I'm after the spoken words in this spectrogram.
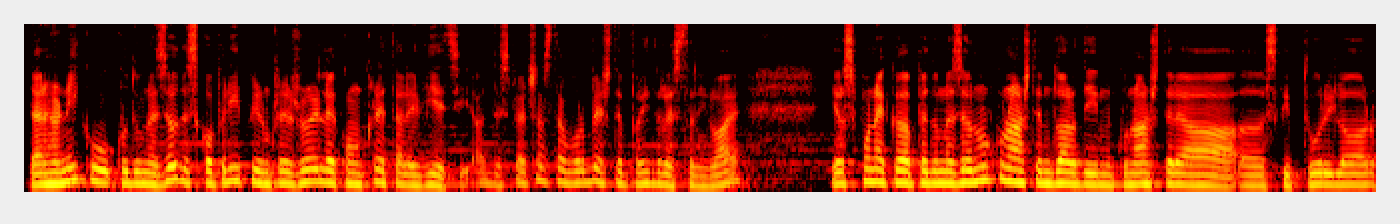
de a ne hrăni cu, cu Dumnezeu descoperit prin prejurările concrete ale vieții. Despre aceasta vorbește Părintele Stăniloae. El spune că pe Dumnezeu nu-L cunoaștem doar din cunoașterea uh, Scripturilor,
